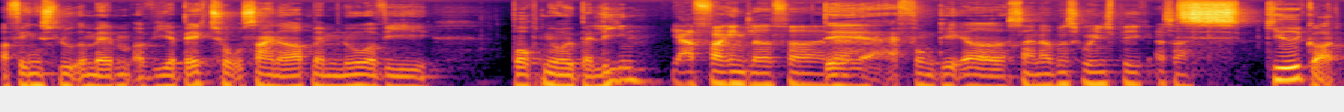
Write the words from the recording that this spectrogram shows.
og fik en sludder med dem, og vi er begge to signet op med dem nu, og vi brugte dem jo i Berlin. Jeg er fucking glad for at Det er fungeret sign up med Screenspeak. Altså, skide godt.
